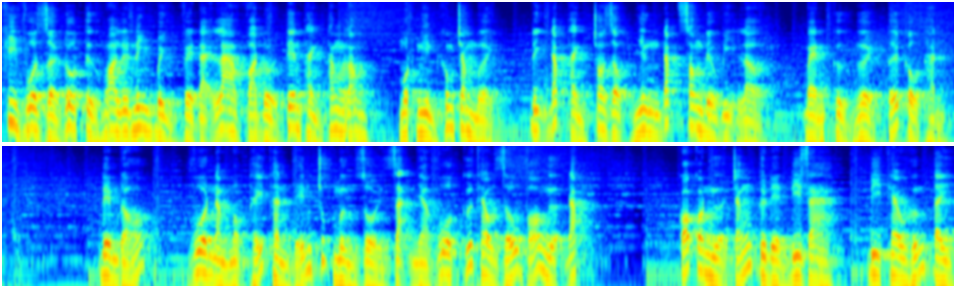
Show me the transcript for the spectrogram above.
khi vua rời đô từ Hoa Lư Ninh Bình về Đại La và đổi tên thành Thăng Long 1010, định đắp thành cho rộng nhưng đắp xong đều bị lở, bèn cử người tới cầu thần. Đêm đó, vua nằm mộng thấy thần đến chúc mừng rồi dặn nhà vua cứ theo dấu vó ngựa đắp. Có con ngựa trắng từ đền đi ra, đi theo hướng Tây,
